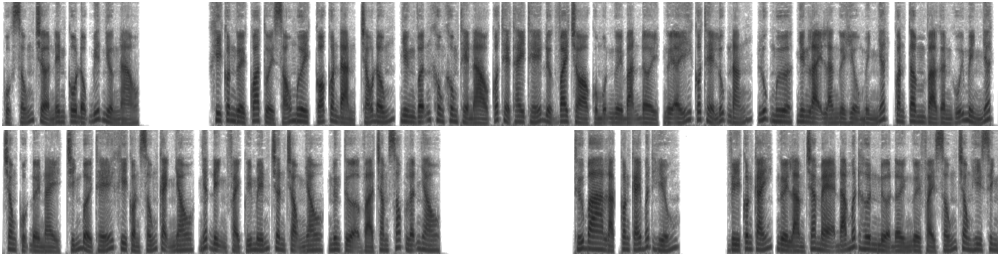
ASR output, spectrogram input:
cuộc sống trở nên cô độc biết nhường nào. Khi con người qua tuổi 60, có con đàn, cháu đống, nhưng vẫn không không thể nào có thể thay thế được vai trò của một người bạn đời, người ấy có thể lúc nắng, lúc mưa, nhưng lại là người hiểu mình nhất, quan tâm và gần gũi mình nhất trong cuộc đời này, chính bởi thế khi còn sống cạnh nhau, nhất định phải quý mến trân trọng nhau, nương tựa và chăm sóc lẫn nhau. Thứ ba là con cái bất hiếu. Vì con cái, người làm cha mẹ đã mất hơn nửa đời người phải sống trong hy sinh,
